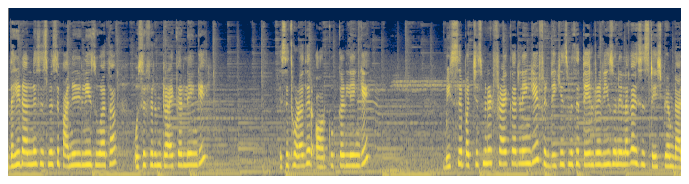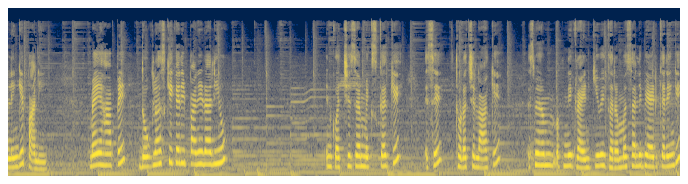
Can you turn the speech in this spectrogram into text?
दही डालने से इसमें से पानी रिलीज़ हुआ था, उसे फिर हम ट्राई कर लेंगे। इसे थोड़ा देर और कुक कर लेंगे। 20 से 25 मिनट फ्राई कर लेंगे। फिर देखिए इसमें से तेल रिलीज़ होने लगा। इस स्टेज पे हम डालेंगे पानी। मैं यहाँ पे दो ग्लास के करीब पानी डाली हूँ। इनको अच्छे से हम मिक्स करके इसे थोड़ा चला के इसमें हम अपने ग्राइंड किए हुए गरम मसाले भी ऐड करेंगे।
